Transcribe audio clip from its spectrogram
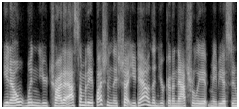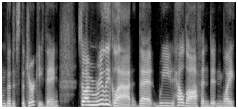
you know when you try to ask somebody a question they shut you down then you're going to naturally maybe assume that it's the jerky thing so i'm really glad that we held off and didn't like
